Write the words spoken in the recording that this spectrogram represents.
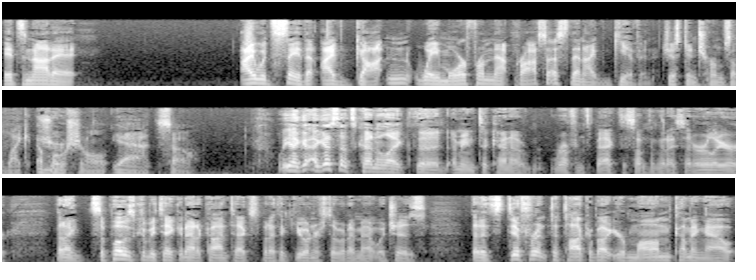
it's not a I would say that I've gotten way more from that process than I've given, just in terms of like emotional. Yeah. So Well, yeah, I I guess that's kind of like the. I mean, to kind of reference back to something that I said earlier, that I suppose could be taken out of context, but I think you understood what I meant, which is that it's different to talk about your mom coming out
